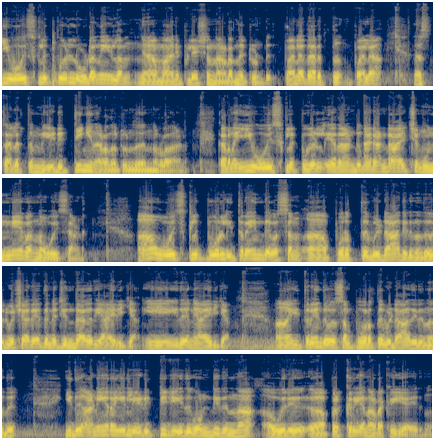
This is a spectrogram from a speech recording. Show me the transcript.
ഈ വോയിസ് ക്ലിപ്പുകളിൽ ഉടനീളം മാനിപ്പുലേഷൻ നടന്നിട്ടുണ്ട്. പലതരത്തും പല സ്ഥലത്തും എഡിറ്റിംഗ് നടന്നിട്ടുണ്ട് എന്നുള്ളതാണ്. കാരണം ഈ വോയിസ് ക്ലിപ്പുകൾ ഏതാണ്ട് രണ്ടാഴ്ച മുന്നേ വന്ന വോയിസാണ് ആ വോയിസ് ക്ലിപ്പുകൾ ഇത്രയും ദിവസം പുറത്ത് വിടാതിരുന്നത്. ഒരുപക്ഷെ അദ്ദേഹത്തിന്റെ ചിന്താഗതി ആയിരിക്കാം. ഈ ഇത് തന്നെ ആയിരിക്കാം. ഇത്രയും ദിവസം പുറത്ത് വിടാതിരുന്നത് ഇത് അണിയറയിൽ എഡിറ്റ് ചെയ്തുകൊണ്ടിരുന്ന ഒരു പ്രക്രിയ നടക്കുകയായിരുന്നു.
